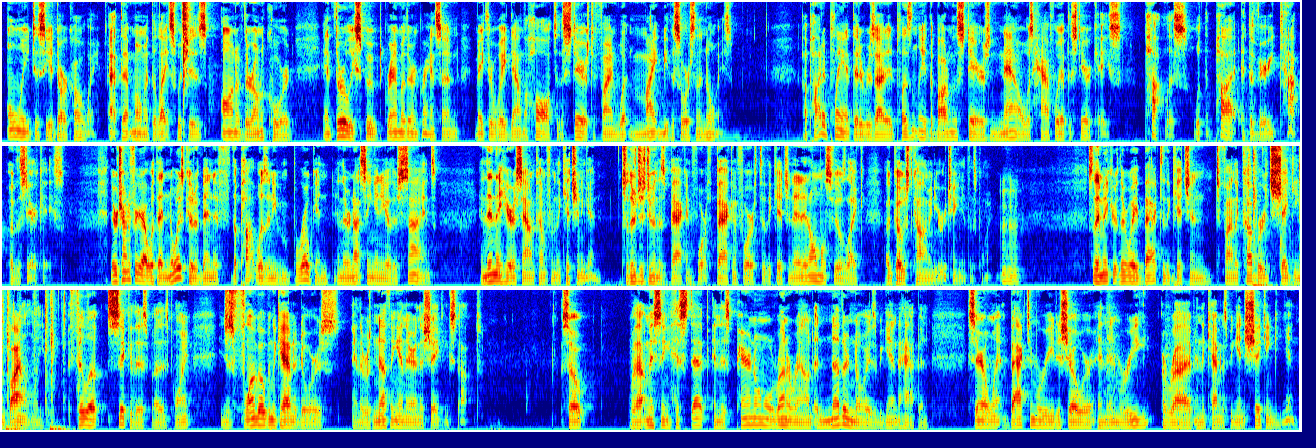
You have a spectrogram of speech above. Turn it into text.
only to see a dark hallway. At that moment, the light switches on of their own accord, and thoroughly spooked, grandmother and grandson make their way down the hall to the stairs to find what might be the source of the noise. A potted plant that had resided pleasantly at the bottom of the stairs now was halfway up the staircase, potless, with the pot at the very top of the staircase. They were trying to figure out what that noise could have been if the pot wasn't even broken and they're not seeing any other signs. And then they hear a sound come from the kitchen again. So they're just doing this back and forth, back and forth to the kitchen, and it almost feels like a ghost comedy routine at this point. Mm-hmm. So they make their way back to the kitchen to find the cupboard shaking violently. Philip, sick of this by this point, he just flung open the cabinet doors, and there was nothing in there, and the shaking stopped. So, without missing his step in this paranormal runaround, another noise began to happen. Sarah went back to Marie to show her, and then Marie arrived, and the cabinets began shaking again.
